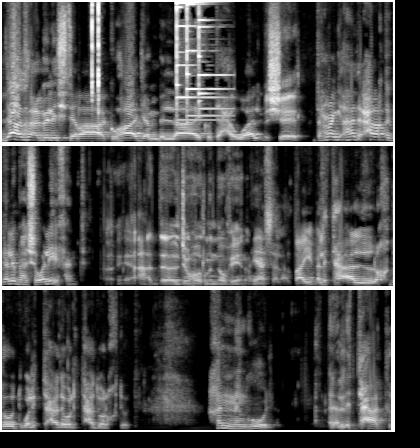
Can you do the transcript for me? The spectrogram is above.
دافع بالاشتراك وهاجم بال like وتحول. بال share عبد الرحمن هذه الحلقة قلبها سواليف أنت. عاد الجمهور منه فينا. يا سلام. طيب الاتحاد الأخدود والاتحاد والاتحاد والأخدود. خلينا نقول الاتحاد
